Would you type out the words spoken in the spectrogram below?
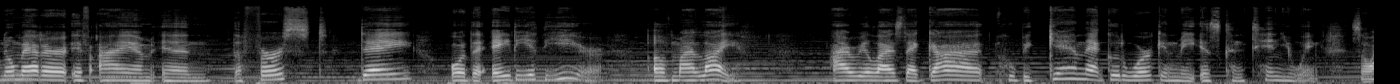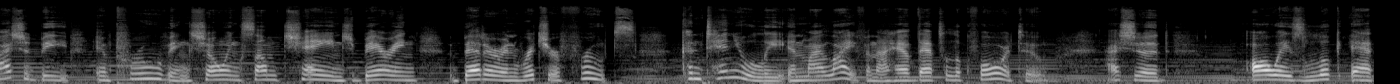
no matter if I am in the first day or the 80th year of my life, I realize that God, who began that good work in me, is continuing. So I should be improving, showing some change, bearing better and richer fruits continually in my life, and I have that to look forward to. I should always look at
